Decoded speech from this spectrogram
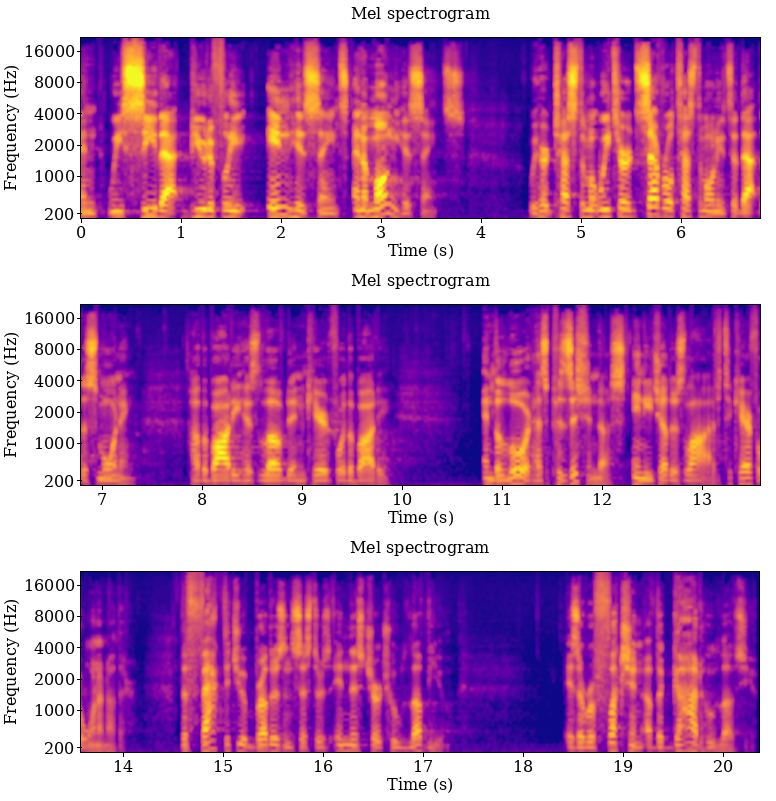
And we see that beautifully in His saints and among His saints. We heard testimony, we heard several testimonies to that this morning, how the body has loved and cared for the body. And the Lord has positioned us in each other's lives to care for one another. The fact that you have brothers and sisters in this church who love you is a reflection of the God who loves you.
